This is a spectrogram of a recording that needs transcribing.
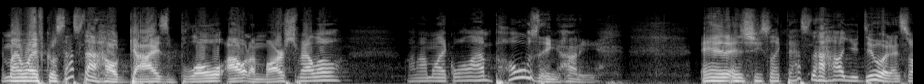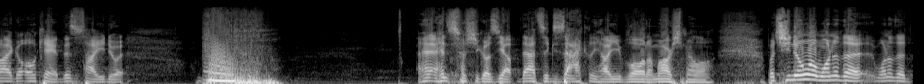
and my wife goes, That's not how guys blow out a marshmallow. And I'm like, Well, I'm posing, honey. And, and she's like, That's not how you do it. And so I go, Okay, this is how you do it. And so she goes, "Yep, that's exactly how you blow out a marshmallow." But you know what? One of the one of the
